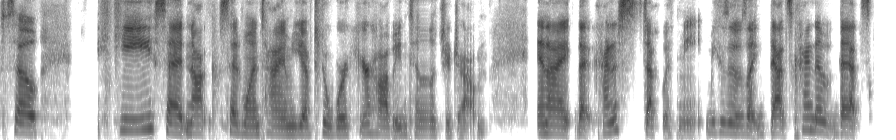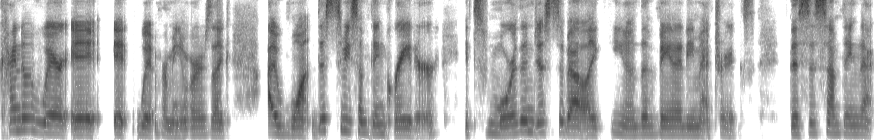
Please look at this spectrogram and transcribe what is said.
So he said Knox said one time you have to work your hobby until it's your job and i that kind of stuck with me because it was like that's kind of that's kind of where it it went for me where it's like i want this to be something greater it's more than just about like you know the vanity metrics this is something that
